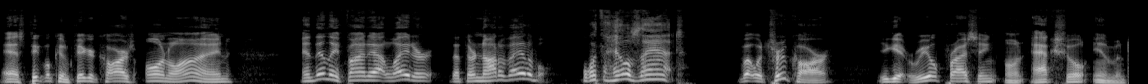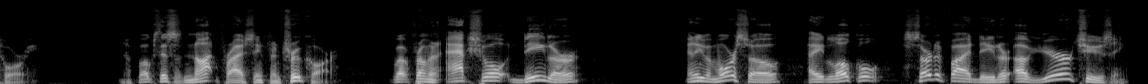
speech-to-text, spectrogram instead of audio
as people configure cars online and then they find out later that they're not available. What the hell is that? But with TrueCar, you get real pricing on actual inventory. Now, folks, this is not pricing from TrueCar, but from an actual dealer, and even more so, a local certified dealer of your choosing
